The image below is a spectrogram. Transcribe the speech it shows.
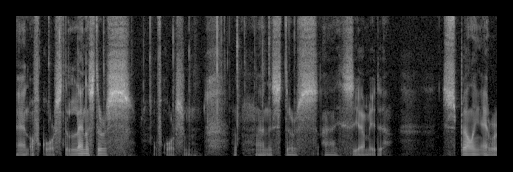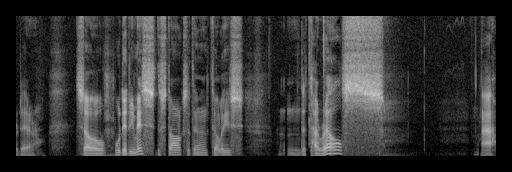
And of course the Lannisters. Of course Lannisters I see I made a spelling error there. So who did we miss? The Starks, the Tullys, the Tyrells. Ah,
